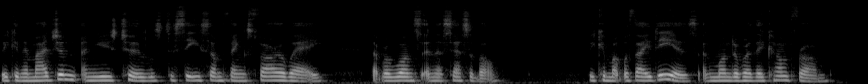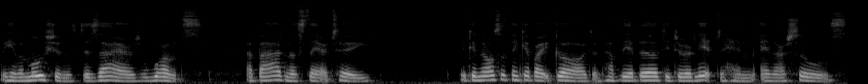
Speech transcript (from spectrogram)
We can imagine and use tools to see some things far away that were once inaccessible. We come up with ideas and wonder where they come from. We have emotions, desires, wants, a badness there too. We can also think about God and have the ability to relate to Him in our souls.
